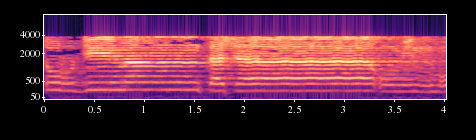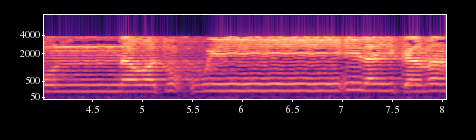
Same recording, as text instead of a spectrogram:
ترجي من تشاء منهن وتؤوي إليك من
